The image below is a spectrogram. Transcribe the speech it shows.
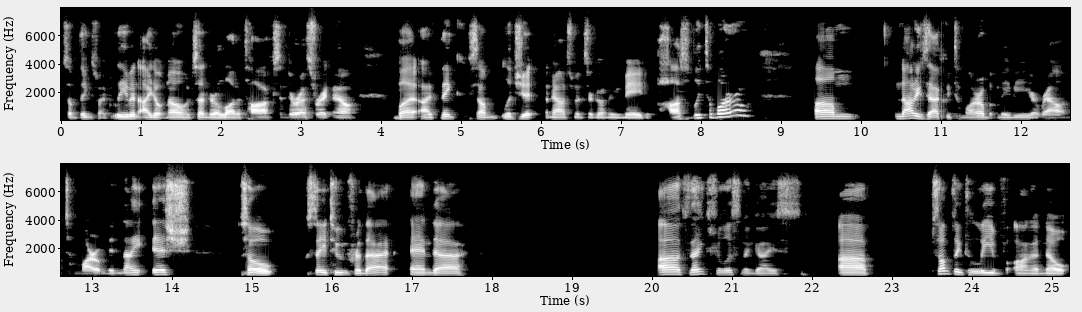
some things might be leaving. I don't know. It's under a lot of talks and duress right now. But I think some legit announcements are going to be made possibly tomorrow. Um, not exactly tomorrow, but maybe around tomorrow midnight ish. So stay tuned for that. And uh, uh, thanks for listening, guys. Uh, something to leave on a note.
